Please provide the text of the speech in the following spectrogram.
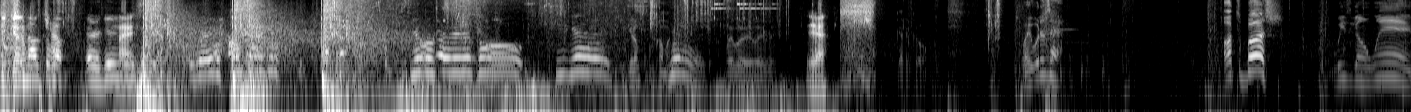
You get him knocked with him trap? out. Eric, get it. Nice. Get it. It's right here. I'm trying to get it. Yo, get it. Let's go. Yeah. You get him? Come on. Yeah. Wait, wait, wait, wait, wait. Yeah. Gotta go. Wait, what is that? Oh, it's a bush. We's gonna win.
